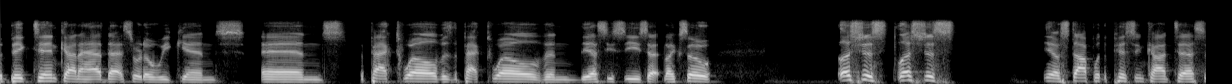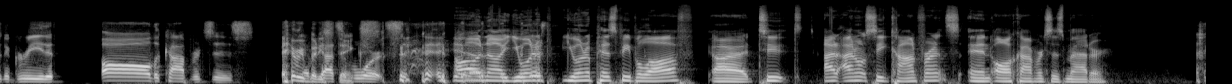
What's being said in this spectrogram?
the Big Ten kind of had that sort of weekend, and the Pac-12 is the Pac-12, and the SEC set like so. Let's just let's just you know stop with the pissing contest and agree that all the conferences everybody got stinks. some warts. Oh no, you want to you want to piss people off? All right, to I, I don't see conference, and all conferences matter.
